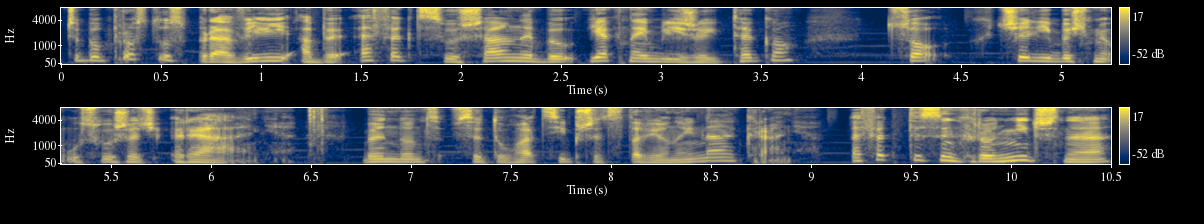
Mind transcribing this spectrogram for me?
czy po prostu sprawili, aby efekt słyszalny był jak najbliżej tego, co chcielibyśmy usłyszeć realnie, będąc w sytuacji przedstawionej na ekranie. Efekty synchroniczne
